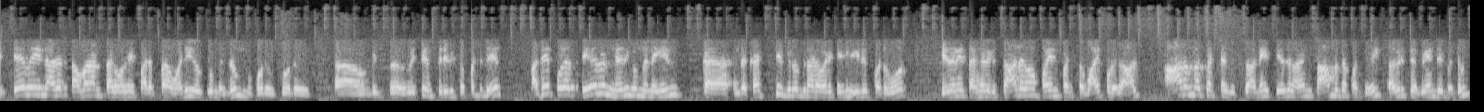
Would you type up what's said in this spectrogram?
இத்தேவையில்லாத தவறான தவறான தகவலை பரப்ப வழிவகுக்கும் என்றும் ஒரு ஒரு விஷயம் தெரிவிக்கப்பட்டது. அதே போல தேர்தல் நெருங்கும் நிலையில் இந்த கட்சி விரோத நடவடிக்கைகளில் ஈடுபடுவோர் இதனை தங்களுக்கு சாதகமாக பயன்படுத்த வாய்ப்புள்ளதால் ஆரம்ப கட்ட விசாரணை தேர்தல் ஆணையம் தாமதப்படுத்துவதை தவிர்க்க வேண்டும் என்றும்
